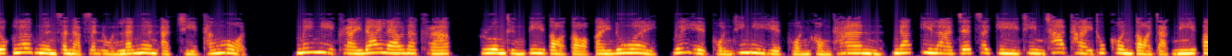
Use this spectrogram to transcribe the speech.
ยกเลิกเงินสนับสนุนและเงินอัดฉีดทั้งหมด ไม่มีใครได้แล้วนะครับ รวมถึงปีต่อต่อไปด้วย ด้วยเหตุผลที่มีเหตุผลของท่าน นักกีฬาเจ็ตสกีทีมชาติไทยทุกคนต่อจากนี้ไป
